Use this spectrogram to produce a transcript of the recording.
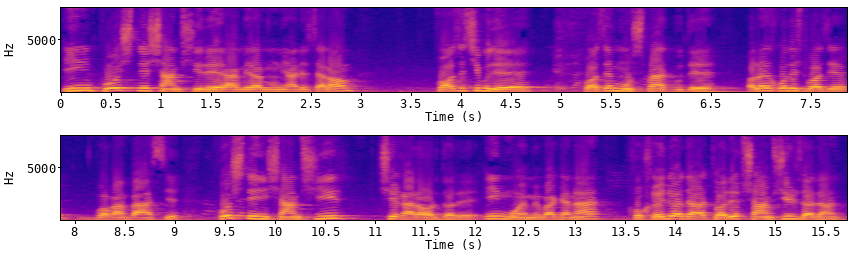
این پشت شمشیر امیرالمومنین علیه السلام فاز چی بوده؟ فاز مثبت بوده. حالا خودش بازی واقعا بحثیه. پشت این شمشیر چی قرار داره؟ این مهمه وگرنه خب خیلی ها در تاریخ شمشیر زدن.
